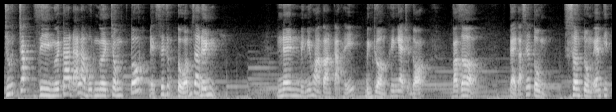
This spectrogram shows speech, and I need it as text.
Chứ chắc gì người ta đã là một người chồng tốt để xây dựng tổ ấm gia đình nên mình mới hoàn toàn cảm thấy bình thường khi nghe chuyện đó. Và giờ, kể cả sếp Tùng, Sơn Tùng MTP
